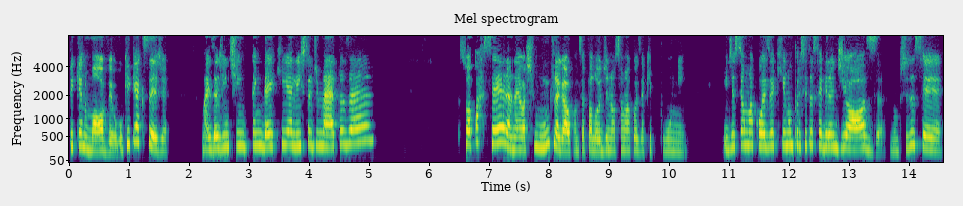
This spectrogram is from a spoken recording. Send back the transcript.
pequeno móvel, o que quer que seja. Mas a gente entender que a lista de metas é sua parceira, né? Eu acho muito legal quando você falou de não ser uma coisa que pune e de ser uma coisa que não precisa ser grandiosa, não precisa ser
